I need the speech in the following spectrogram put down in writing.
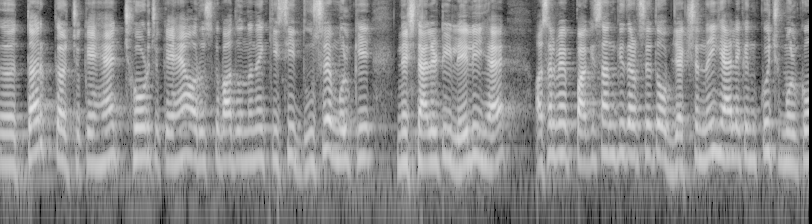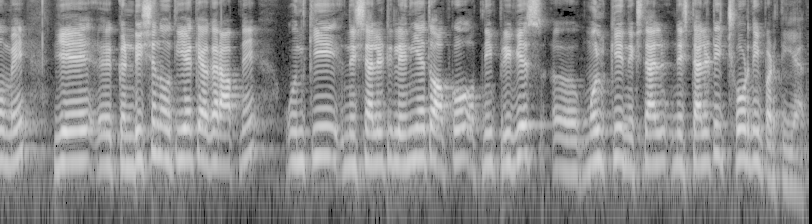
तर्क कर चुके हैं, छोड़ चुके हैं, और उसके बाद उन्होंने किसी दूसरे मुल्क की नेशनैलिटी ले ली है। असल में पाकिस्तान की तरफ़ से तो ऑब्जेक्शन नहीं है, लेकिन कुछ मुल्कों में ये कंडीशन होती है कि अगर आपने उनकी नेशनैलिटी लेनी है तो आपको अपनी प्रीवियस मुल्क की नेशनैलिटी छोड़नी पड़ती है।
